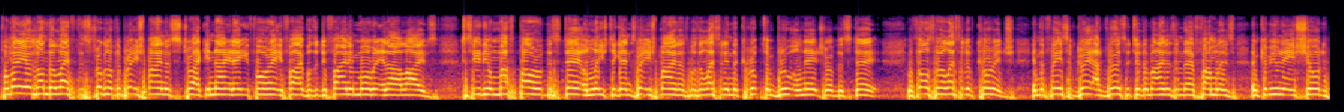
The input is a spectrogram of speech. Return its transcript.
for many of us on the left, the struggle of the British miners' strike in 1984-85 was a defining moment in our lives. To see the unmasked power of the state unleashed against British miners was a lesson in the corrupt and brutal nature of the state. It was also a lesson of courage. In the face of great adversity, the miners and their families and communities showed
